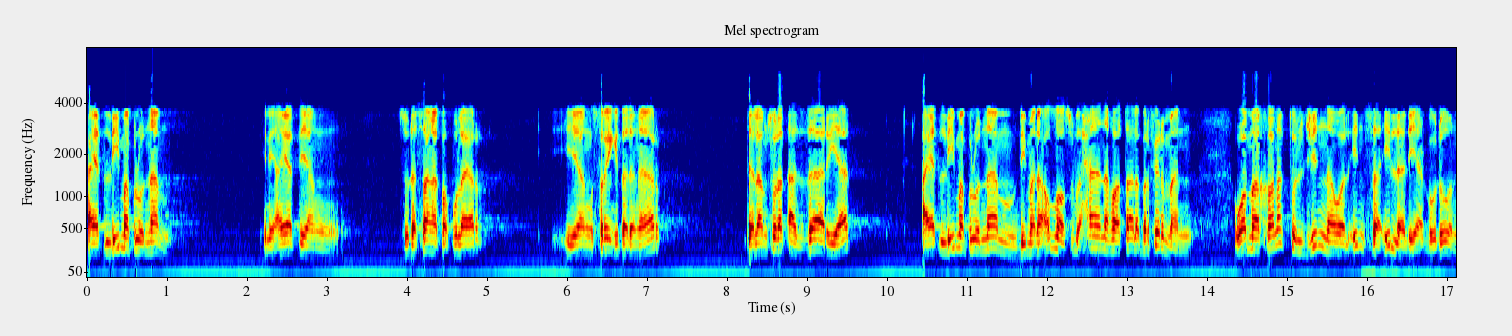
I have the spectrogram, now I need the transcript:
ayat 56. Ini ayat yang sudah sangat populer yang sering kita dengar dalam surat Az-Zariyat ayat 56 di mana Allah Subhanahu wa taala berfirman, "Wa ma khalaqtul jinna wal insa illa liya'budun."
